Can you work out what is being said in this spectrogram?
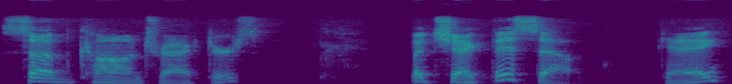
subcontractors. But check this out, okay?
